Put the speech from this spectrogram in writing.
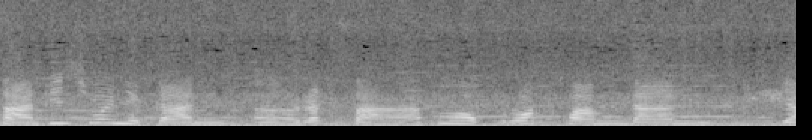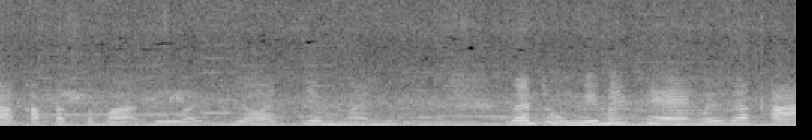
สารที่ช่วยในการรักษาพวกลดความดัน ยาขับปัสสาวะด้วย ยอดเยี่ยมไหม และถุงนี้ไม่แพงเลยนะคะ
